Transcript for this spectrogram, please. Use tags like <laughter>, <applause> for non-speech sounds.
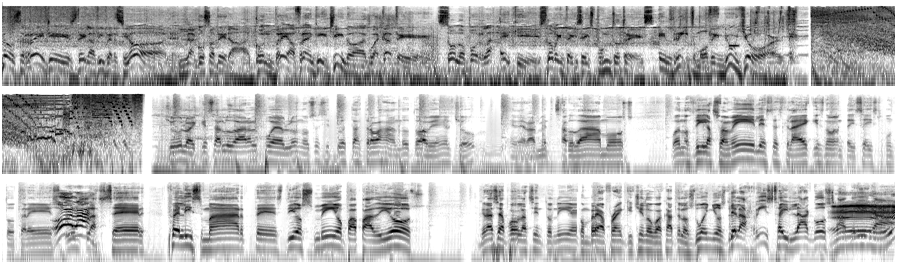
Los reyes de la diversión. La gozadera con Brea Frank y Chino Aguacate. Solo por la X96.3. El ritmo de New York. Chulo, hay que saludar al pueblo. No sé si tú estás trabajando todavía en el show. Generalmente saludamos. Buenos días, familia. Esta es la X96.3. ¡Hola! Un placer. Feliz martes. Dios mío, papá Dios. Gracias por la sintonía con Brea Frank y Chino Aguacate, los dueños de la risa y la gozadera.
